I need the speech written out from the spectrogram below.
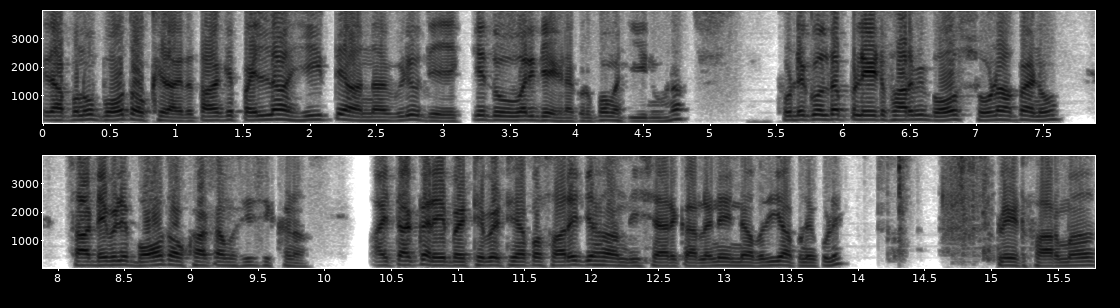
ਫਿਰ ਆਪਾਂ ਨੂੰ ਬਹੁਤ ਔਖੇ ਲੱਗਦੇ ਤਾਂ ਕਿ ਪਹਿਲਾਂ ਹੀ ਧਿਆਨ ਨਾਲ ਵੀਡੀਓ ਦੇਖ ਕੇ ਦੋ ਵਾਰੀ ਦੇਖ ਲਿਆ ਕਰੋ ਭਾਵੇਂ ਚੀਜ਼ ਨੂੰ, ਹਨਾ। ਤੁਹਾਡੇ ਕੋਲ ਤਾਂ ਪਲੇਟਫਾਰਮ ਵੀ ਬਹੁਤ ਸੋਹਣਾ ਭੈਣੋ। ਸਾਡੇ ਵੇਲੇ ਬਹੁਤ ਔਖਾ ਕੰਮ ਸੀ ਸਿੱਖਣਾ। ਅੱਜ ਤੱਕ ਘਰੇ ਬੈਠੇ ਬੈਠੇ ਆਪਾਂ ਸਾਰੇ ਜਹਾਨ ਦੀ ਸੈਰ ਕਰ ਲੈਨੇ ਇੰਨਾ ਵਧੀਆ ਆਪਣੇ ਕੋਲੇ। ਪਲੇਟਫਾਰਮ ਆ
